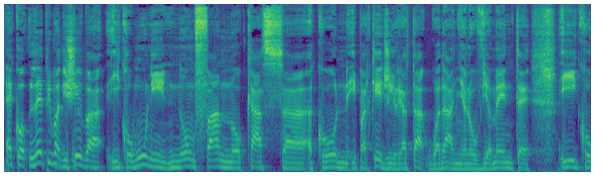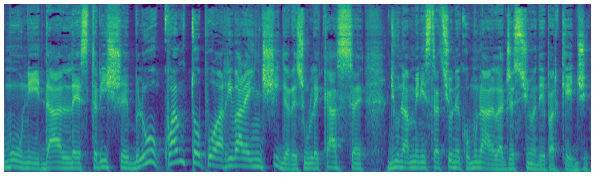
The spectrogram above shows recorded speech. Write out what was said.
Ecco, lei prima diceva i comuni non fanno cassa con i parcheggi, in realtà guadagnano ovviamente i comuni dalle strisce blu. Quanto può arrivare a incidere sulle casse di un'amministrazione comunale la gestione dei parcheggi?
